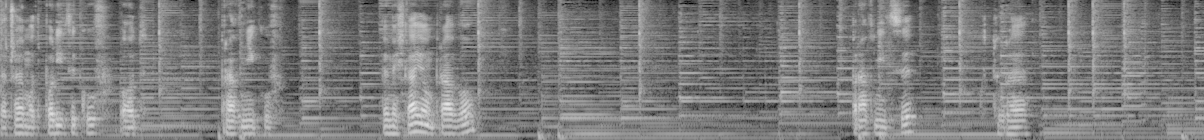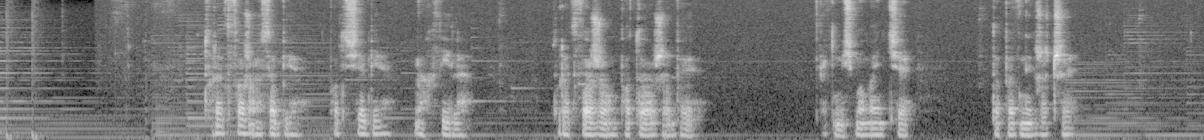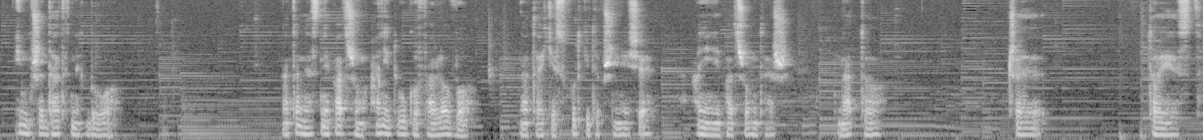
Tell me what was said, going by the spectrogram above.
zacząłem od polityków, od prawników. wymyślają prawo, prawnicy, które, które tworzą sobie pod siebie na chwilę, które tworzą po to, żeby w jakimś momencie do pewnych rzeczy im przydatnych było. Natomiast nie patrzą ani długofalowo na to, jakie skutki to przyniesie, ani nie patrzą też na to, czy to jest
